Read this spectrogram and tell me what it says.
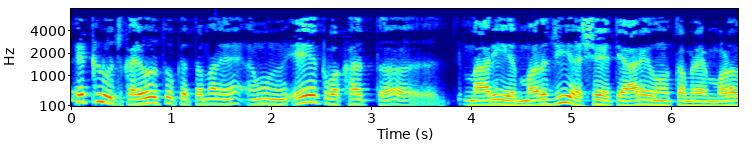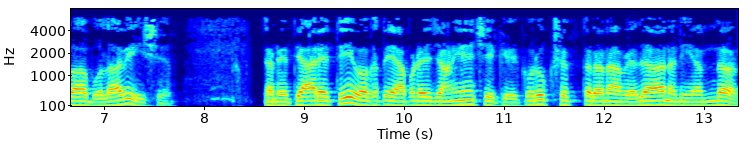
એટલું જ કહ્યું હતું કે તમને હું એક વખત મારી મરજી હશે ત્યારે હું તમને મળવા બોલાવીશ. અને ત્યારે તે વખતે આપણે જાણીએ છીએ કે કુરુક્ષેત્રના મેદાનની અંદર,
